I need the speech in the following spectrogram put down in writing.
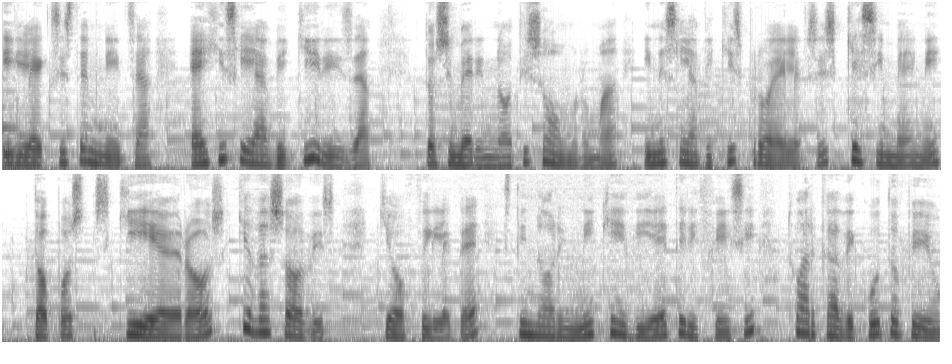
Η λέξη στεμνίτσα έχει σλαβική ρίζα. Το σημερινό της όμορμα είναι σλαβικής προέλευσης και σημαίνει τόπος σκιερός και δασόδης και οφείλεται στην ορεινή και ιδιαίτερη φύση του αρκαδικού τοπίου.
